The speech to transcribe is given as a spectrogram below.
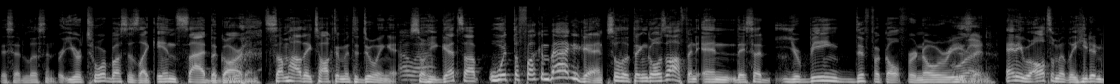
They said, listen, your tour bus is like inside the garden. Somehow they talked him into doing it. Oh, so wow. he gets up with the fucking bag again. So the thing goes off. And, and they said, you're being difficult for no reason. Right. Anyway, ultimately, he didn't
